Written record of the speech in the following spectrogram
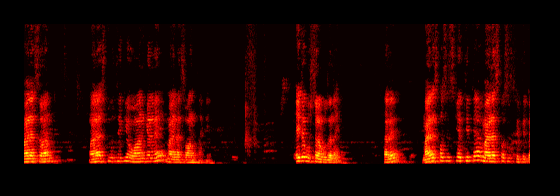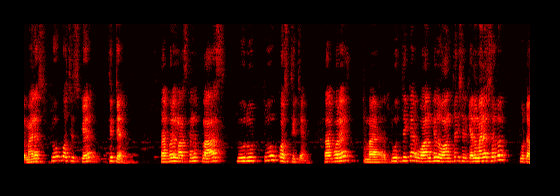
মাইনাস ওয়ান, মাইনাস টু থেকে ওয়ান গেলে মাইনাস ওয়ান থাকে। এটা বুঝতে না, বুঝে নাই? তাহলে minus cos square theta minus cos square theta minus two cos square theta তারপরে মাঝখানে plus two root two cos theta তারপরে টু থেকে ওয়ান গেলে ওয়ান থেকে, সেটা কেন মাইনাস হলো? টুটা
